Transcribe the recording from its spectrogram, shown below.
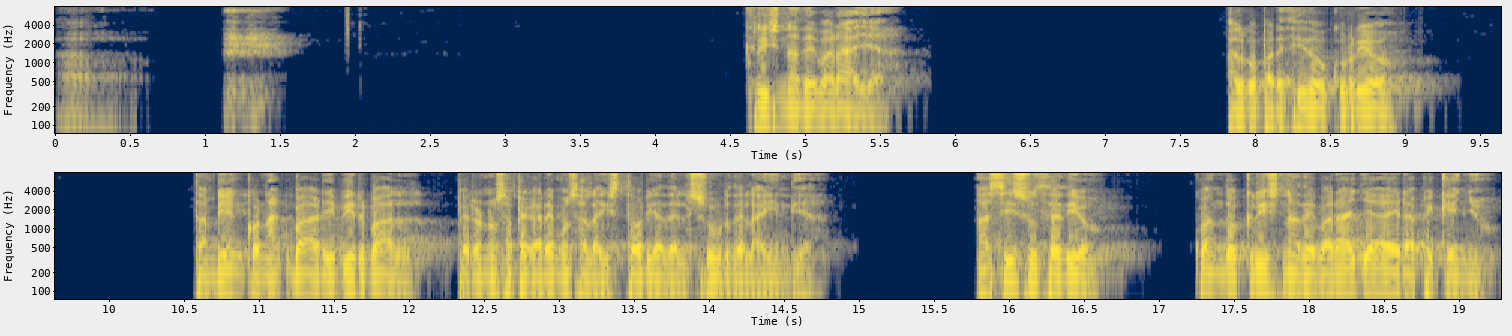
ah, Krishna de Varaya. Algo parecido ocurrió también con Akbar y Birbal, pero nos apegaremos a la historia del sur de la India. Así sucedió cuando Krishna de Varaya era pequeño.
